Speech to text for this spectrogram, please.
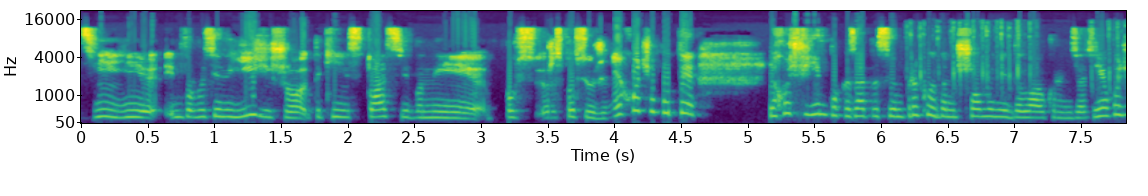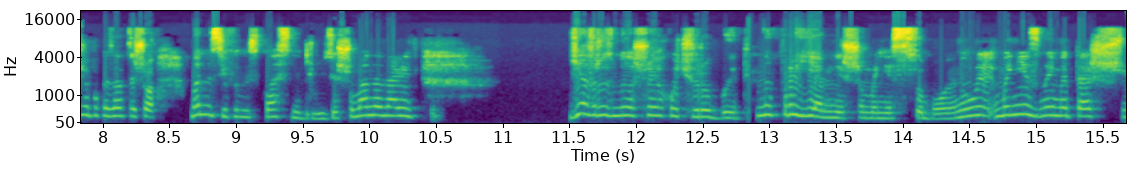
цієї інформаційної їжі, що такі ситуації вони розповсюджені. Я хочу бути, я хочу їм показати своїм прикладом, що мені дала українізація. Я хочу показати, що в мене з'явились класні друзі, що в мене навіть я зрозуміла, що я хочу робити. Ну, приємніше мені з собою. Ну, мені з ними теж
